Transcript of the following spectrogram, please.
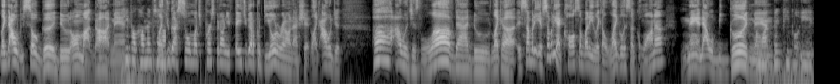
Like, that would be so good, dude. Oh my God, man. People commenting Like, you got so much perspit on your face. You got to put deodorant on that shit. Like, I would just. Oh, I would just love that, dude. Like, uh, if somebody, if somebody had called somebody like a legless iguana, man, that would be good, man. what big people eat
